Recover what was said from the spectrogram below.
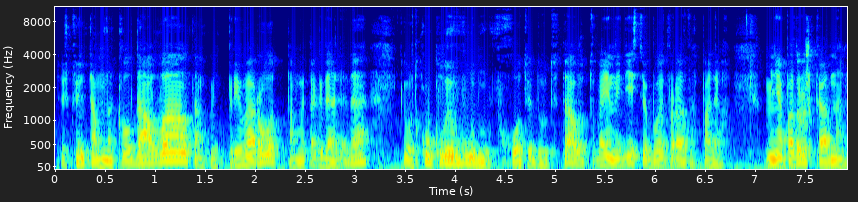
То есть кто-нибудь там наколдовал, там какой-нибудь приворот там и так далее, да. И вот куклы Вуду в ход идут, да, вот военные действия бывают в разных полях. У меня подружка одна,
